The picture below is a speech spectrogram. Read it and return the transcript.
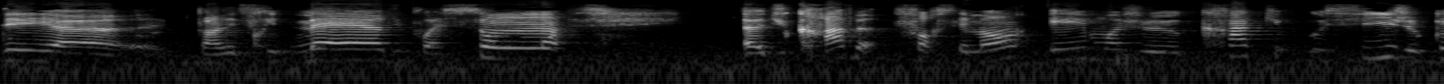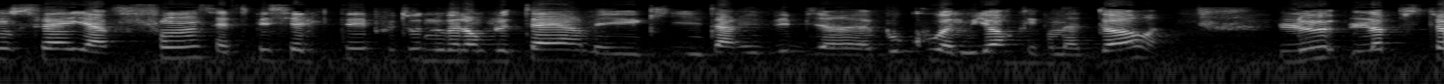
des, euh, des fruits de mer, du poisson, euh, du crabe forcément. Et moi je craque aussi, je conseille à fond cette spécialité plutôt de Nouvelle-Angleterre mais qui est arrivée bien beaucoup à New York et qu'on adore, le lobster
